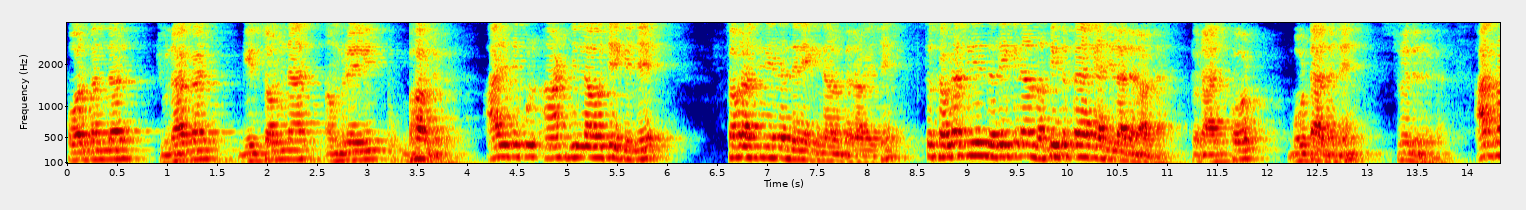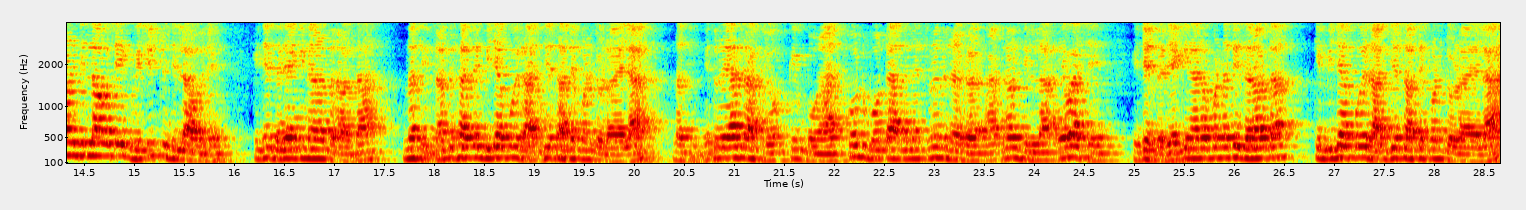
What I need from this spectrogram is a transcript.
પોરબંદર જુનાગઢ ગીર સોમનાથ અમરેલી ભાવનગર. આ રીતે કુલ આઠ જિલ્લાઓ છે કે જે સૌરાષ્ટ્રની અંદર દરિયા કિનારો ધરાવે છે. તો સૌરાષ્ટ્રની અંદર દરિયા કિનારો નથી તો કયા કયા જિલ્લા ધરાવતા? તો રાજકોટ બોટાદ અને સુરેન્દ્રનગર. આ ત્રણ જિલ્લાઓ છે, એક વિશિષ્ટ જિલ્લાઓ છે, કે જે દરિયા કિનારો ધરાવતા નથી. સાથે સાથે બીજા કોઈ રાજ્ય સાથે પણ જોડાયેલા નથી. મિત્રો, યાદ રાખજો કે રાજકોટ, બોટાદ અને સુરેન્દ્રનગર આ ત્રણ જિલ્લા એવા છે કે જે દરિયા કિનારો પણ નથી ધરાવતા, કે બીજા કોઈ રાજ્ય સાથે પણ જોડાયેલા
